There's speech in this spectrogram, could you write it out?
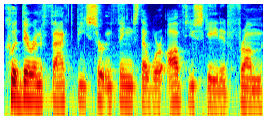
could there in fact be certain things that were obfuscated from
